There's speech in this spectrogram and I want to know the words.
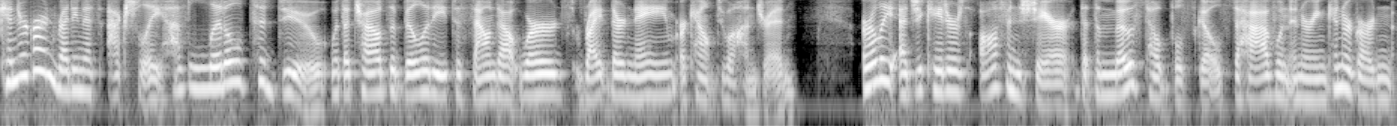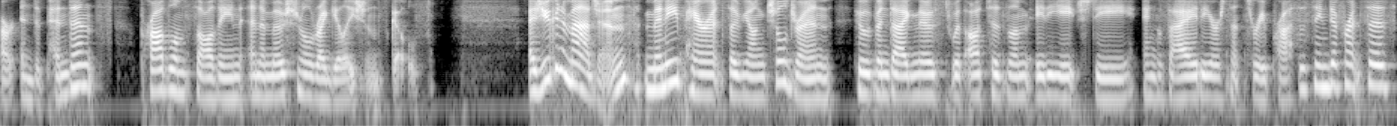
Kindergarten readiness actually has little to do with a child's ability to sound out words, write their name, or count to 100. Early educators often share that the most helpful skills to have when entering kindergarten are independence, problem solving, and emotional regulation skills. As you can imagine, many parents of young children who have been diagnosed with autism, ADHD, anxiety, or sensory processing differences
